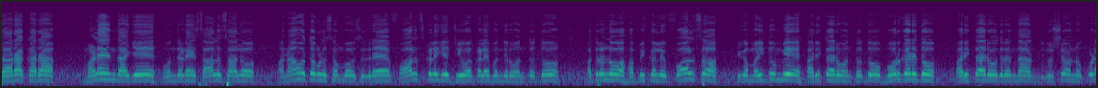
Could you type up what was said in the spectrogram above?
ಧಾರಾಕಾರ ಮಳೆಯಿಂದಾಗಿ ಒಂದೆಡೆ ಸಾಲು ಸಾಲು ಅನಾಹುತಗಳು ಸಂಭವಿಸಿದ್ರೆ ಫಾಲ್ಸ್ಗಳಿಗೆ ಜೀವ ಕಳೆ ಬಂದಿರುವಂಥದ್ದು. ಅದರಲ್ಲೂ ಹಬ್ಬಿಕಲ್ಲಿ ಫಾಲ್ಸ್ ಈಗ ಮೈದುಂಬಿ ಹರಿತಾ ಇರುವಂಥದ್ದು, ಬೋರ್ಗರೆದು ಹರಿತಾ ಇರುವುದರಿಂದ ದೃಶ್ಯವನ್ನು ಕೂಡ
